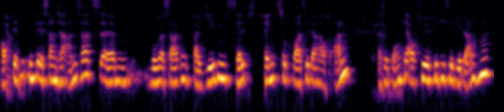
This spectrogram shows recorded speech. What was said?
Auch ja. ein interessanter Ansatz, ähm, wo wir sagen, bei jedem selbst fängt so quasi dann auch an. Also danke auch für, für diese Gedanken.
